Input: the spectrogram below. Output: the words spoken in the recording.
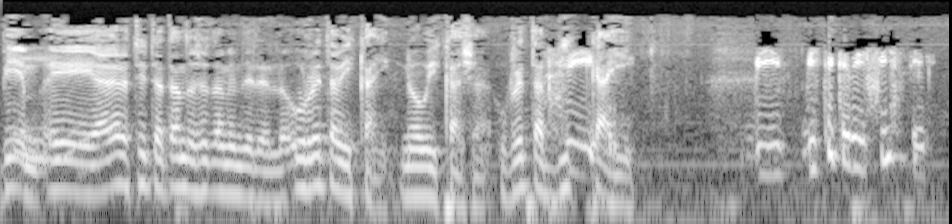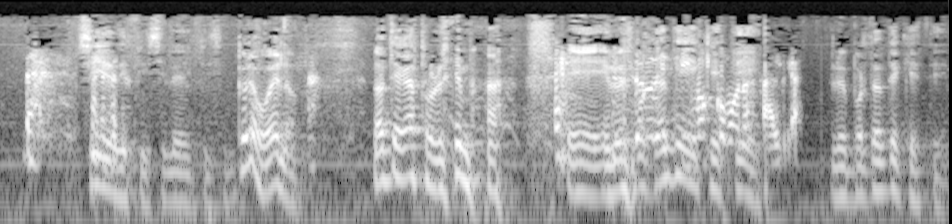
Bien, Sí. eh, a ver, estoy tratando yo también de leerlo. Urreta Vizcay, no Vizcaya. Urreta Sí. Vizcay. Vi- ¿Viste qué difícil? Sí, es difícil, es difícil. Pero bueno, no te hagas problema. Eh, lo Lo importante es que esté. Lo importante es que esté.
